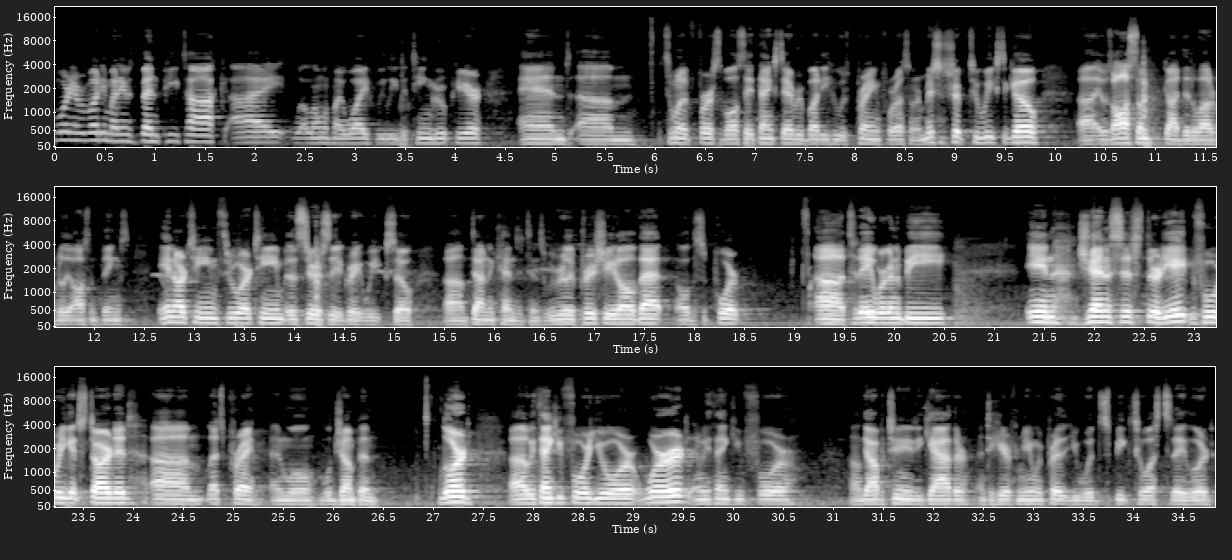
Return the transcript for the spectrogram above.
morning, everybody. My name is Ben Peacock. I, well, along with my wife, we lead the teen group here. And um, just want to first of all say thanks to everybody who was praying for us on our mission trip two weeks ago. Uh, it was awesome. God did a lot of really awesome things in our team, through our team. It was seriously a great week. So um, down in Kensington, so we really appreciate all of that, all the support. Uh, today we're going to be in Genesis 38. Before we get started, um, let's pray and we'll we'll jump in. Lord. Uh, we thank you for your word, and we thank you for uh, the opportunity to gather and to hear from you. And we pray that you would speak to us today, Lord,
